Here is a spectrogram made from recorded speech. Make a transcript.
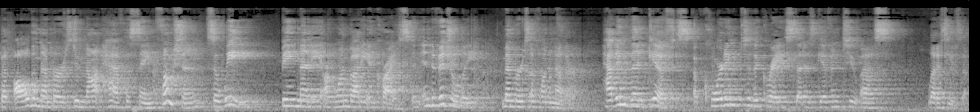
but all the members do not have the same function. So we, being many, are one body in Christ, and individually members of one another. Having then gifts according to the grace that is given to us, let us use them.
